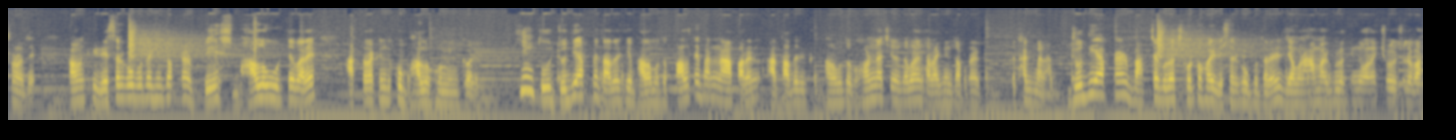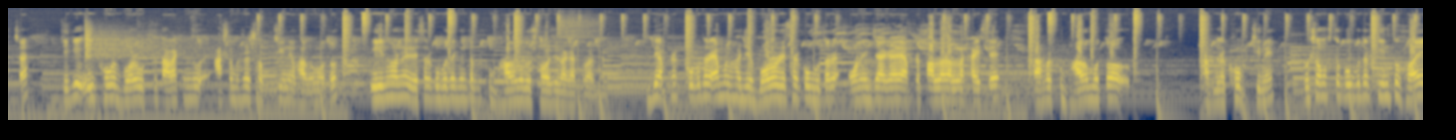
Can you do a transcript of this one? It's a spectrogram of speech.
শোনা যায়। কারণ কি রেসার কবুতর কিন্তু আপনার বেশ ভালো উঠতে পারে আর তারা কিন্তু খুব ভালো হোমিং করে। কিন্তু যদি আপনি তাদেরকে ভালো মতো পালতে পারেন, না পারেন আর তাদেরকে ভালো মতো ঘর না চিনতে পারেন, তারা কিন্তু আপনার থাকবে না। যদি আপনার বাচ্চাগুলো ছোট হয় রেসার কবুতরের, যেমন আমারগুলো কিন্তু অনেক ছোট ছোট বাচ্চা, ঠিক এই খবর বড় উঠতে তারা কিন্তু আশেপাশে সব চিনে ভালো মতো। এই ধরনের রেসার কবুতর কিন্তু আপনি খুব ভালো মতো সহজে লাগাতে পারবেন। যদি আপনার কবুতর এমন হয় যে বড় রেসার কবুতর, অনেক জায়গায় আপনার পাল্লা আল্লাহ খাইছে, তারপর খুব ভালো মতো আপনার খুব চিনে ওই সমস্ত কবুতর কিন্তু হয়,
